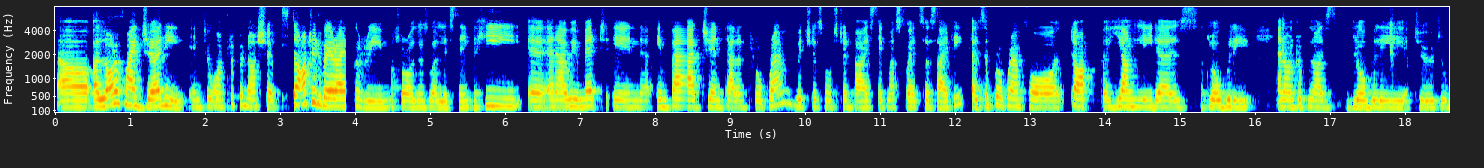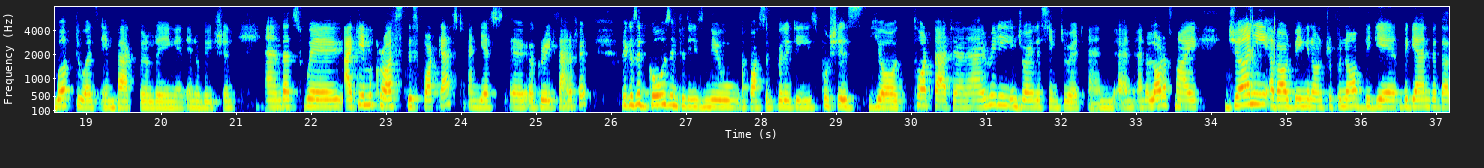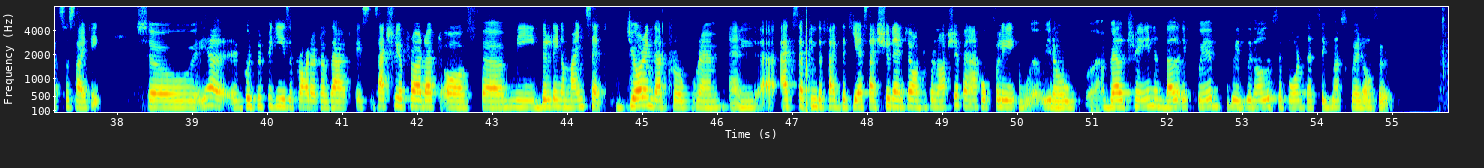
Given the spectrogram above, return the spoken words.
uh, a lot of my journey into entrepreneurship started where I Kareem for all those who are listening. He uh, and I we met in Impact Gen Talent Program, which is hosted by Sigma Squared Society. It's a program for top young leaders globally and entrepreneurs globally to, to work towards impact building and innovation. And that's where I came across this podcast. And yes, a, a great fan of it because it goes into these new possibilities, pushes your thought pattern. And I really enjoy listening to it. And, and, and a lot of my journey about being an entrepreneur began, began with that society. So yeah, Good Good Piggy is a product of that. It's, it's actually a product of uh, me building a mindset during that program and uh, accepting the fact that yes, I should enter entrepreneurship, and I hopefully you know well trained and well equipped with with all the support that Sigma Squared offered.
